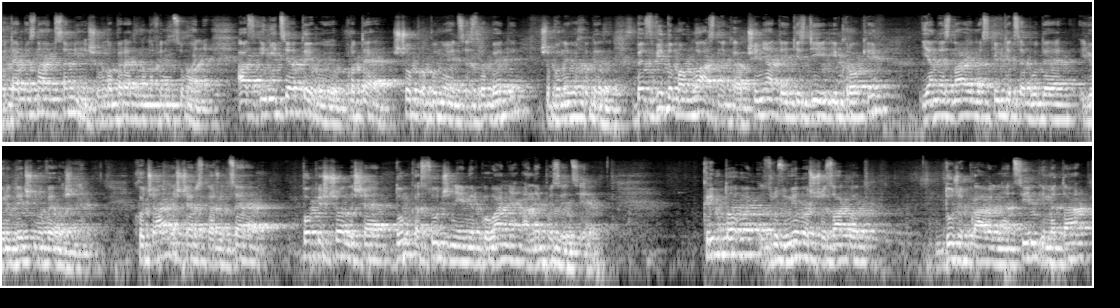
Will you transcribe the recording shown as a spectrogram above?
Бо те ми знаємо самі, що воно передано на фінансування, а з ініціативою про те, що пропонується зробити, щоб вони виходили. Без відома власника вчиняти якісь дії і кроки, я не знаю, наскільки це буде юридично виваженим. Хоча, я ще раз кажу, це поки що лише думка, судження і міркування, а не позиція. Крім того, зрозуміло, що заклад дуже правильна ціль і мета.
